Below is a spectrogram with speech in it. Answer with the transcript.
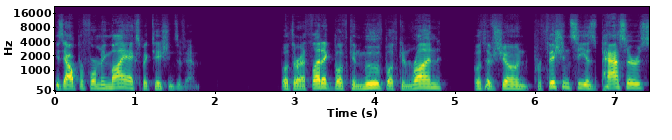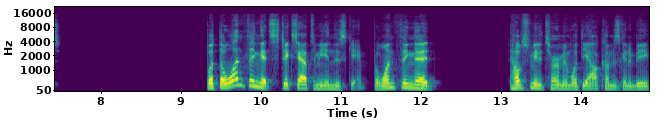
is outperforming my expectations of him. Both are athletic, both can move, both can run, both have shown proficiency as passers. But the one thing that sticks out to me in this game, the one thing that helps me determine what the outcome is going to be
